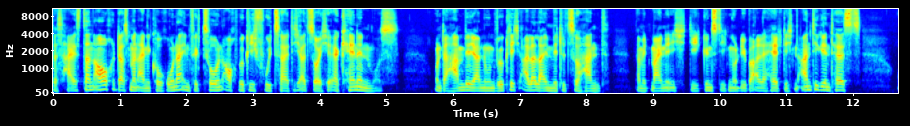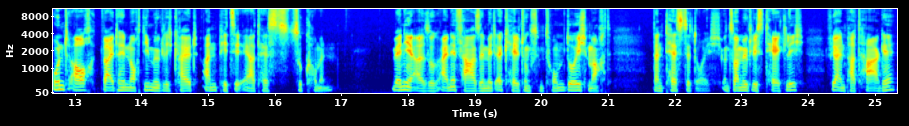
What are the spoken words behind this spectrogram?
Das heißt dann auch, dass man eine Corona-Infektion auch wirklich frühzeitig als solche erkennen muss. Und da haben wir ja nun wirklich allerlei Mittel zur Hand. Damit meine ich die günstigen und überall erhältlichen Antigen-Tests und auch weiterhin noch die Möglichkeit, an PCR-Tests zu kommen. Wenn ihr also eine Phase mit Erkältungssymptomen durchmacht, dann testet euch, und zwar möglichst täglich für ein paar Tage,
